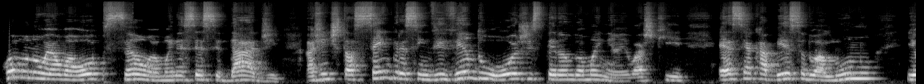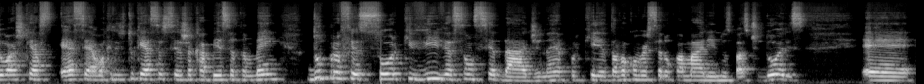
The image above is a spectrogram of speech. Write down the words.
Como não é uma opção, é uma necessidade, a gente está sempre assim, vivendo hoje, esperando amanhã. Eu acho que essa é a cabeça do aluno, e eu acho que essa é, eu acredito que essa seja a cabeça também do professor que vive essa ansiedade, né? Porque eu estava conversando com a Mari nos bastidores, é,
